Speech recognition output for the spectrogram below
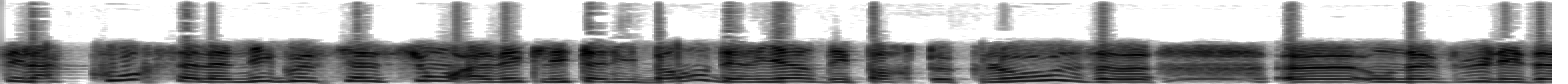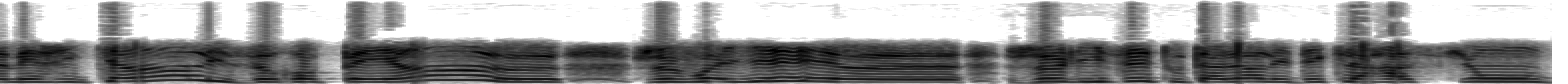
c'est la course à la négociation avec les talibans derrière des portes closes. Euh, on a vu les Américains, les Européens. Euh, je voyais, euh, je lisais tout à l'heure les déclarations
